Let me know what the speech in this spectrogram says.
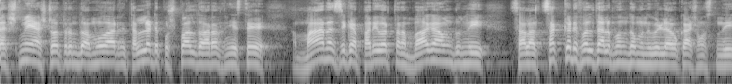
లక్ష్మీ అష్టోత్తరంతో అమ్మవారిని తెల్లటి పుష్పాలతో ఆరాధన చేస్తే మానసిక పరివర్తన బాగా ఉంటుంది. చాలా చక్కటి ఫలితాలు పొందుతూ ముందుకు వెళ్ళే అవకాశం వస్తుంది.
